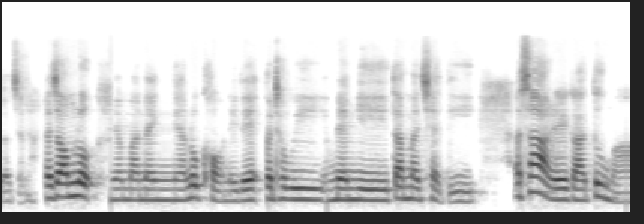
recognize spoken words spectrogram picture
ပြောချင်တာဒါကြောင့်မလို့မြန်မာနိုင်ငံလို့ခေါ်နေတဲ့ပထဝီနယ်မြေတတ်မှတ်ချက်ဒီအစရဲကသူ့မှာ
